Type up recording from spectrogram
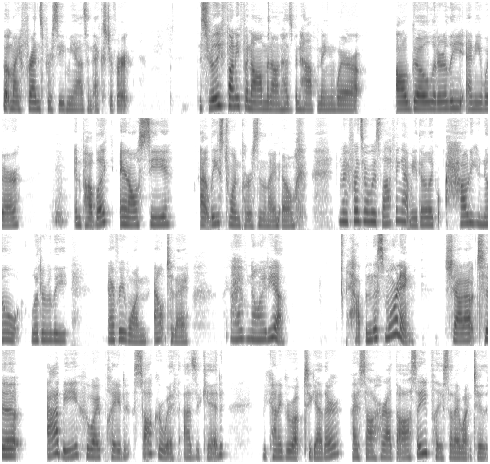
but my friends perceive me as an extrovert. This really funny phenomenon has been happening where I'll go literally anywhere in public and I'll see at least one person that I know. And my friends are always laughing at me. They're like, How do you know literally everyone out today? I have no idea. Happened this morning. Shout out to Abby, who I played soccer with as a kid. We kind of grew up together. I saw her at the acai place that I went to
